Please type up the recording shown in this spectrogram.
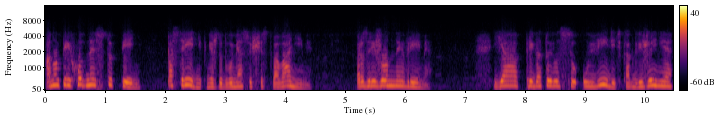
Оно переходная ступень, посредник между двумя существованиями, разреженное время — я приготовился увидеть, как движение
